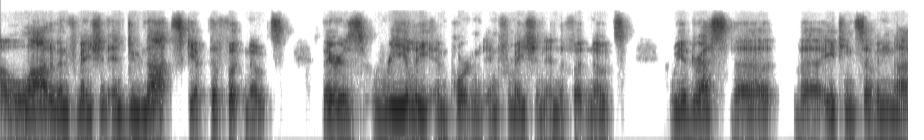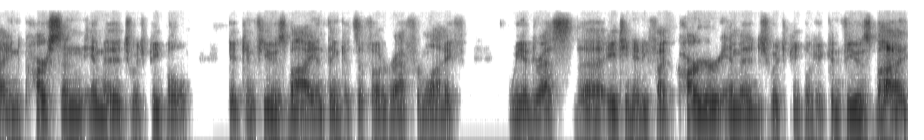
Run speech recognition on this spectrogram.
a, lot of information and do not skip the footnotes. There's really important information in the footnotes. We address the, the 1879 Carson image, which people get confused by and think it's a photograph from life. We address the 1885 Carter image, which people get confused by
